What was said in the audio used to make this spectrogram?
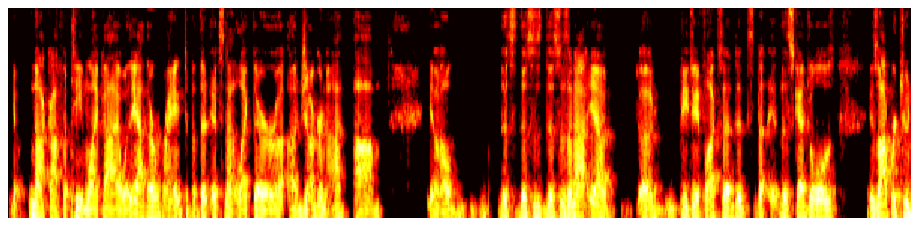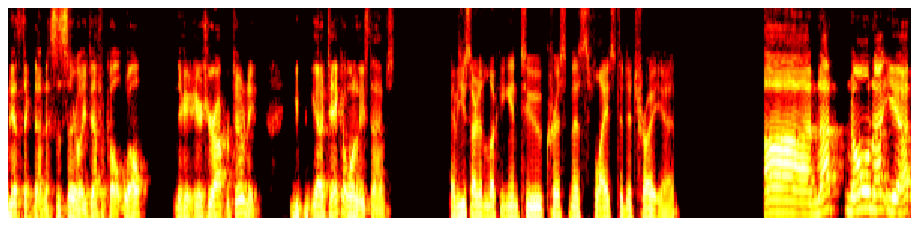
you know, knock off a team like Iowa. Yeah, they're ranked, but it's not like they're a, a juggernaut. Um, you know, this this is this is an yeah. Uh, PJ Fleck said it's the schedule is is opportunistic, not necessarily difficult. Well, here's your opportunity. You, you got to take it one of these times. Have you started looking into Christmas flights to Detroit yet? Uh not no, not yet.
